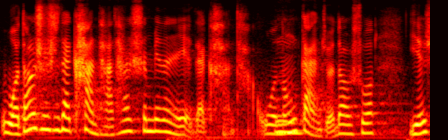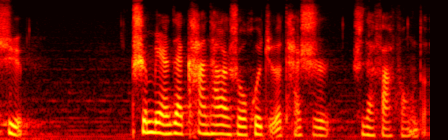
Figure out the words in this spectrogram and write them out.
我当时是在看她，她身边的人也在看她，我能感觉到说，也许身边人在看她的时候会觉得她是是在发疯的，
